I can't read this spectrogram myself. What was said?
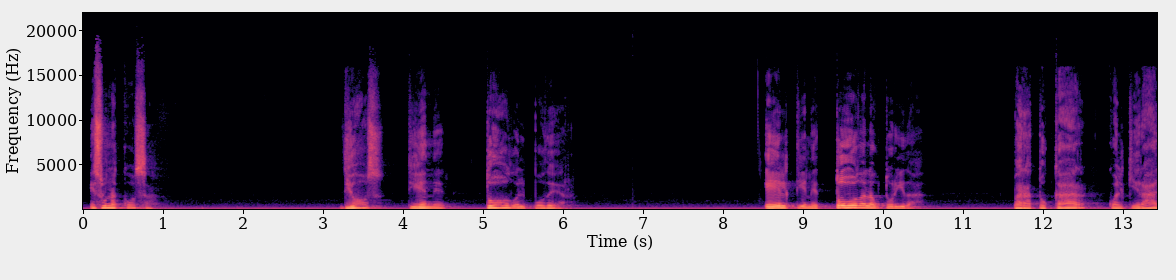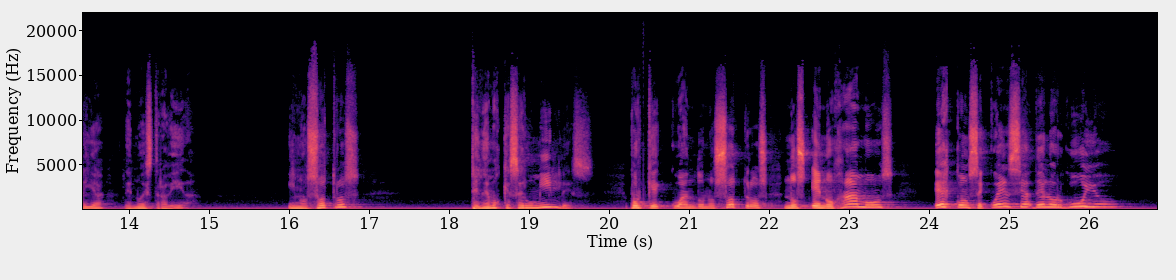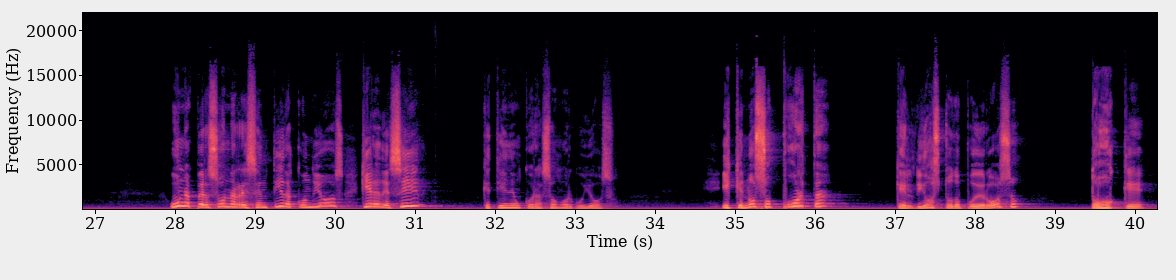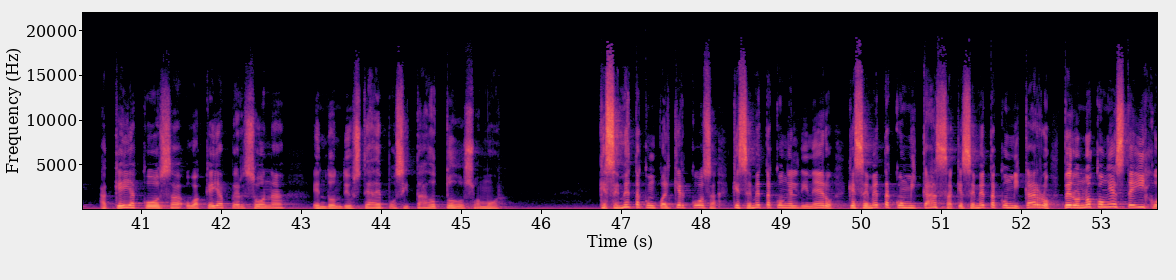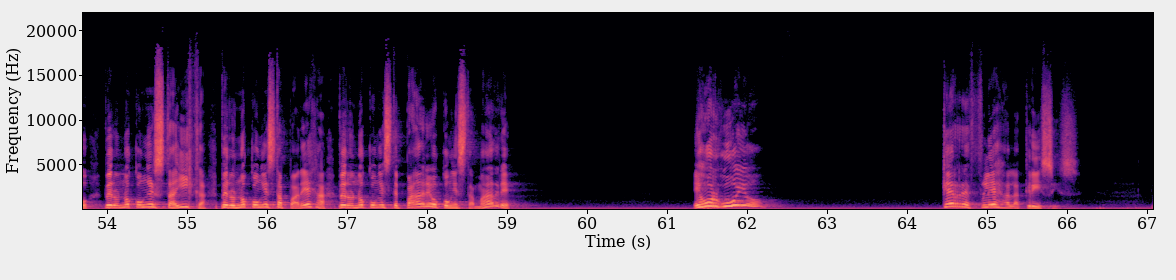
es una cosa. Dios tiene todo el poder. Él tiene toda la autoridad para tocar cualquier área de nuestra vida. Y nosotros tenemos que ser humildes. Porque cuando nosotros nos enojamos es consecuencia del orgullo. Una persona resentida con Dios quiere decir que tiene un corazón orgulloso y que no soporta que el Dios Todopoderoso toque aquella cosa o aquella persona en donde usted ha depositado todo su amor que se meta con cualquier cosa, que se meta con el dinero, que se meta con mi casa, que se meta con mi carro, pero no con este hijo, pero no con esta hija, pero no con esta pareja, pero no con este padre o con esta madre. Es orgullo. ¿Qué refleja la crisis?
